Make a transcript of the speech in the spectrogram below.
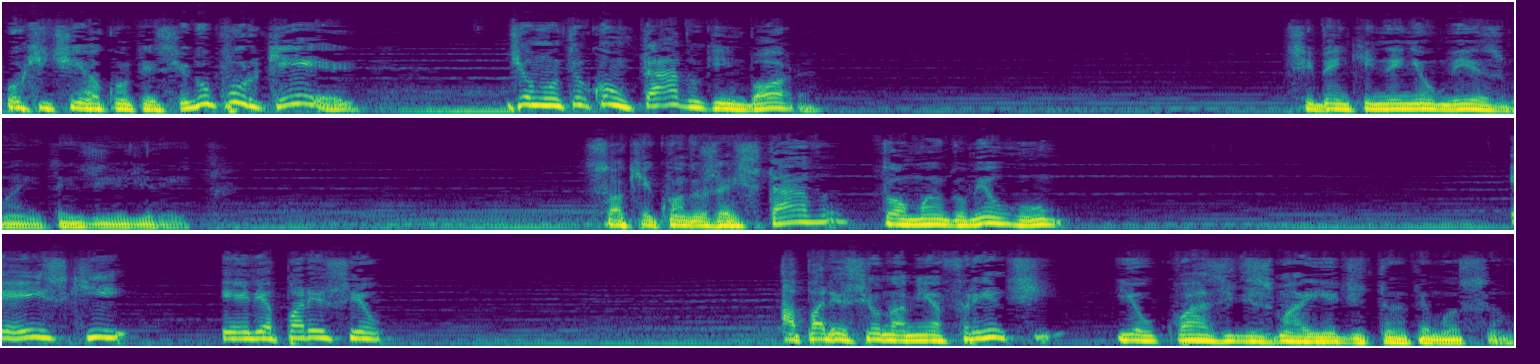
o que tinha acontecido, o porquê de eu não ter contado que ia embora. Se bem que nem eu mesma entendia direito. Só que quando já estava tomando o meu rumo, eis que ele apareceu. Apareceu na minha frente e eu quase desmaiei de tanta emoção.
